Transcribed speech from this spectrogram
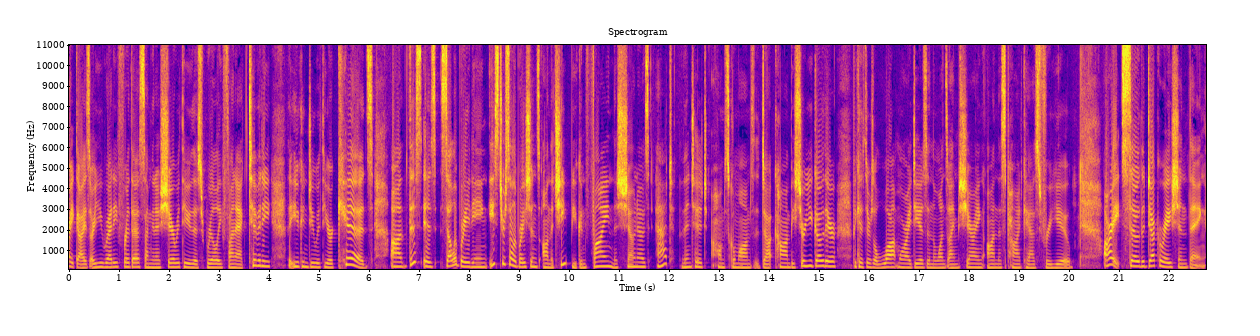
Right, guys, are you ready for this? I'm going to share with you this really fun activity that you can do with your kids. Uh, this is celebrating Easter celebrations on the cheap. You can find the show notes at vintagehomeschoolmoms.com. Be sure you go there because there's a lot more ideas than the ones I'm sharing on this podcast for you. All right, so the decoration thing.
